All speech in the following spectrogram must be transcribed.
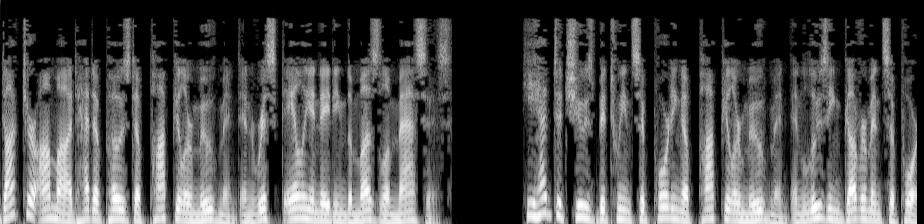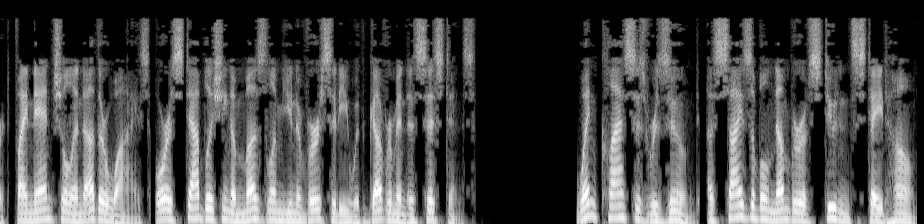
Dr. Ahmad had opposed a popular movement and risked alienating the Muslim masses. He had to choose between supporting a popular movement and losing government support financial and otherwise or establishing a Muslim university with government assistance. When classes resumed, a sizable number of students stayed home.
